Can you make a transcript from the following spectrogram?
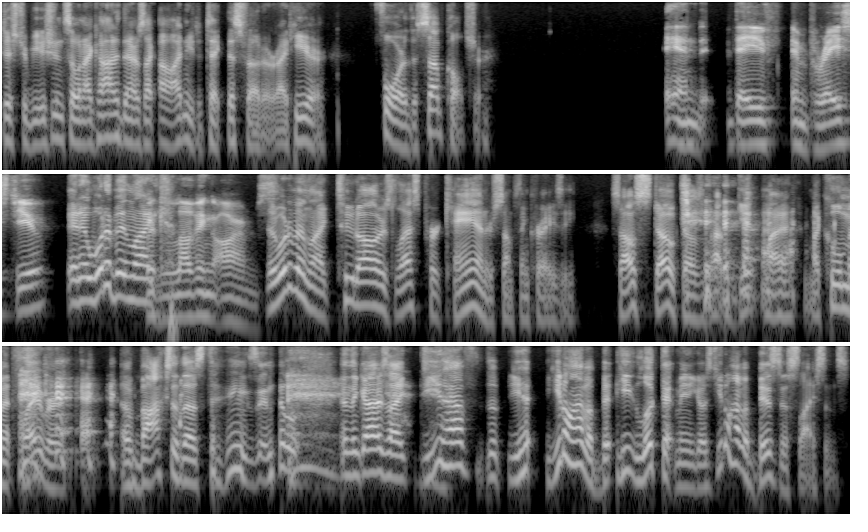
distribution. So when I got in there, I was like, oh, I need to take this photo right here for the subculture. And they've embraced you And it would have been like, with loving arms. it would have been like $2 less per can or something crazy. So I was stoked. I was about to get my, my cool mint flavor. a box of those things. And it'll, and the guy's like do you have the you, you don't have a bit he looked at me and he goes you don't have a business license.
